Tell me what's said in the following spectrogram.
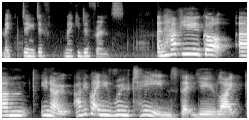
make, doing a diff- making a difference and have you got um you know have you got any routines that you like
